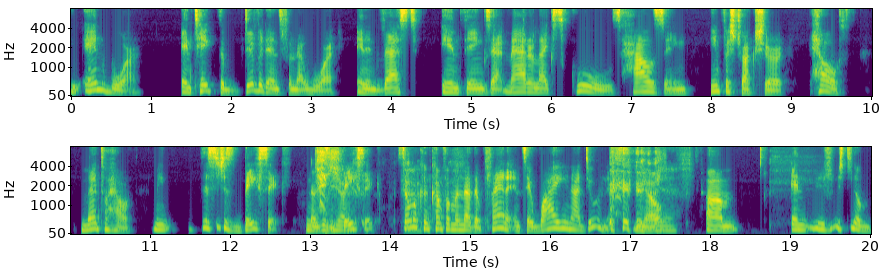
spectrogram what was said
you end war and take the dividends from that war and invest in things that matter like schools, housing, infrastructure, health, mental health. I mean, this is just basic, you know, just yeah. basic. Someone yeah. can come from another planet and say, "Why are you not doing this?" You know, yeah. um, and you know,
